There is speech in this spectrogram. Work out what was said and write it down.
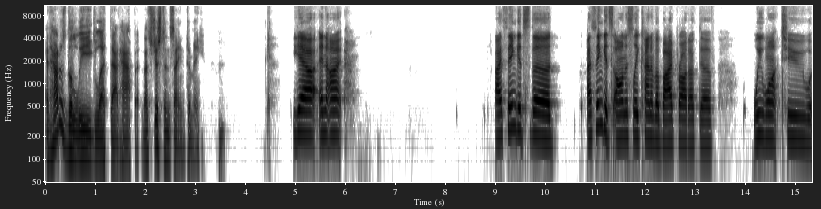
and how does the league let that happen? That's just insane to me. Yeah, and I I think it's the I think it's honestly kind of a byproduct of we want to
